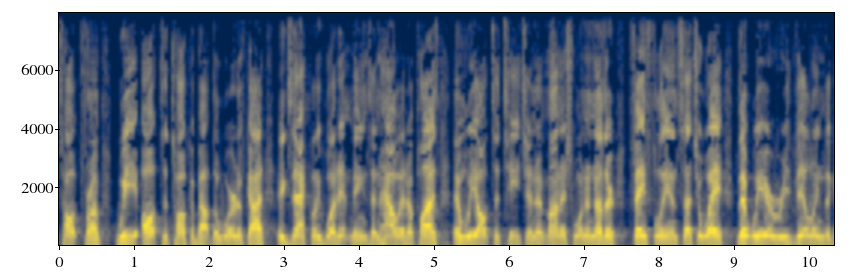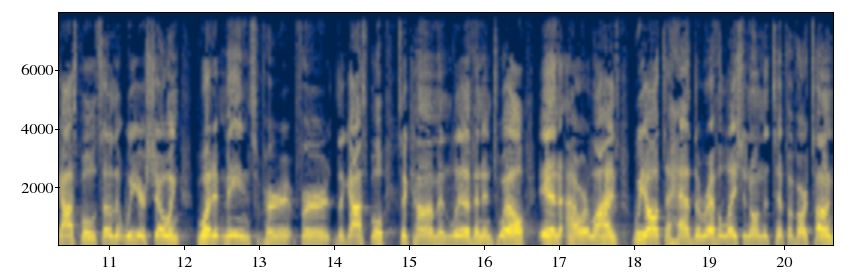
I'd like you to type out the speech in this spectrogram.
talk from, we ought to talk about the Word of God, exactly what it means and how it applies. And we ought to teach and admonish one another faithfully in such a way that we are revealing the gospel so that we are showing what it means for, for the gospel to come and live and indwell in our lives. We ought to have the revelation on the tip of our tongue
